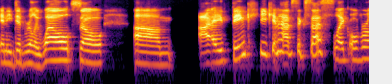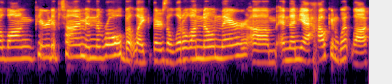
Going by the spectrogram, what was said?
and he did really well. So, um, I think he can have success like over a long period of time in the role, but like there's a little unknown there. Um, and then yeah, how can Whitlock?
